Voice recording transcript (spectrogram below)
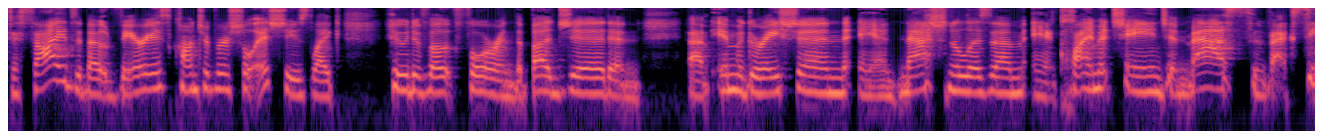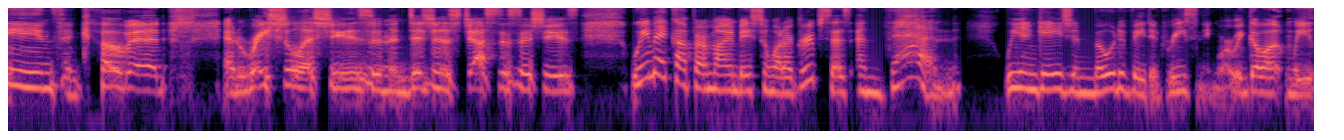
decides about various controversial issues like who to vote for and the budget and um, immigration and nationalism and climate change and masks and vaccines and COVID and racial issues and indigenous justice issues. We make up our mind based on what our group says. And then we engage in motivated reasoning where we go out and we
